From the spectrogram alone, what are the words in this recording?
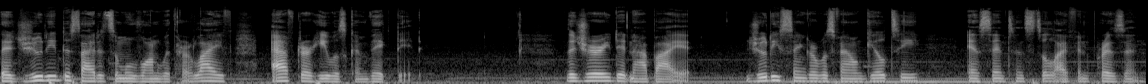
that Judy decided to move on with her life after he was convicted. The jury did not buy it. Judy Singer was found guilty and sentenced to life in prison.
